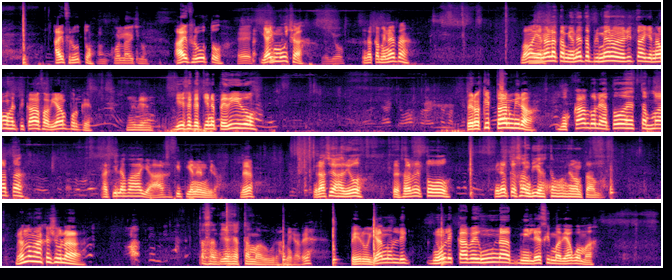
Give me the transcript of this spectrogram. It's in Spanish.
hay fruto, ¿Cuál ha hecho? hay fruto Eh, y hay mucha en la camioneta. Vamos a llenar la camioneta primero y ahorita llenamos el picado de Fabián porque Muy bien. dice que tiene pedido. Pero aquí están, mira, buscándole a todas estas matas. Aquí las vas a hallar, aquí tienen, mira. Ve. Gracias a Dios, a pesar de todo. Mira qué sandías estamos levantando. Vean nomás qué chulada. Estas sandías ya están maduras, mira, ve. Pero ya no le, no le cabe una milésima de agua más.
